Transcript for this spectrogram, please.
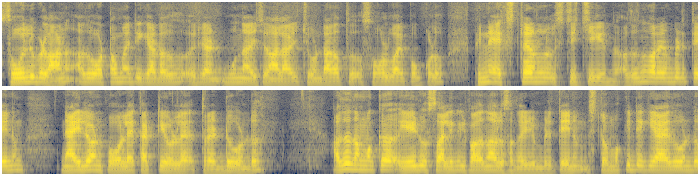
സോലുബിൾ ആണ് അത് ഓട്ടോമാറ്റിക്കായിട്ട് അത് ഒരു രണ്ട് മൂന്നാഴ്ച നാലാഴ്ച കൊണ്ട് അകത്ത് സോൾവ് ആയി പൊക്കോളും. പിന്നെ എക്സ്റ്റേണൽ സ്റ്റിച്ച് ചെയ്യുന്നത് അതെന്ന് പറയുമ്പോഴത്തേനും നൈലോൺ പോലെ കട്ടിയുള്ള ത്രെഡ് കൊണ്ട് അത് നമുക്ക് ഏഴ് ദിവസം അല്ലെങ്കിൽ പതിനാല് ദിവസം കഴിയുമ്പോഴത്തേനും സ്റ്റൊമക്കിന്റെ ഒക്കെ ആയതുകൊണ്ട്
